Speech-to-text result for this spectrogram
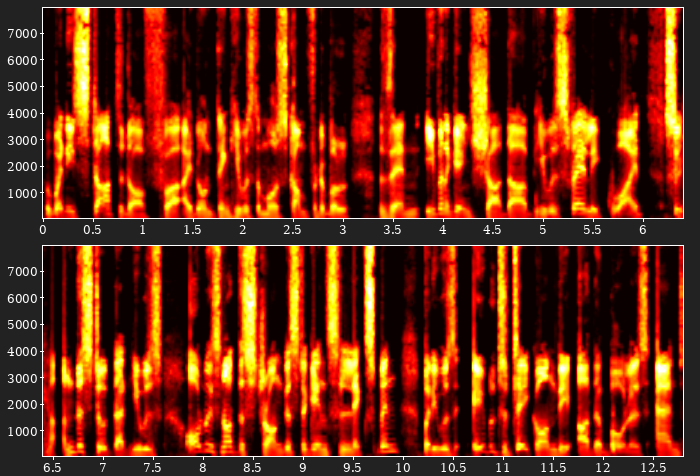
When he started off, uh, I don't think he was the most comfortable. Then, even against Shadab, he was fairly quiet. So he understood that he was always not the strongest against spin, but he was able to take on the other bowlers. And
